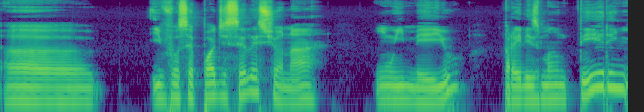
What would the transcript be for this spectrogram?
uh, e você pode selecionar um e-mail para eles manterem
